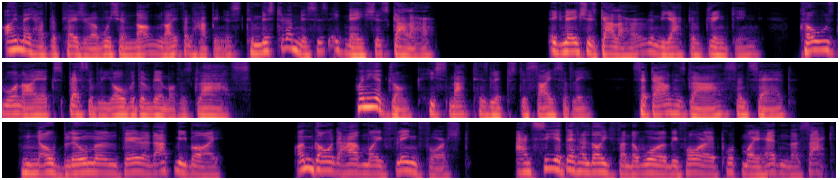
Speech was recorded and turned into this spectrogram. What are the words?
I may have the pleasure of wishing long life and happiness to Mr. and Mrs. Ignatius Gallaher." Ignatius Gallaher, in the act of drinking, closed one eye expressively over the rim of his glass. When he had drunk he smacked his lips decisively, set down his glass, and said, "No blooming fear of that, me boy. I'm going to have my fling first, and see a bit of life and the world before I put my head in the sack,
